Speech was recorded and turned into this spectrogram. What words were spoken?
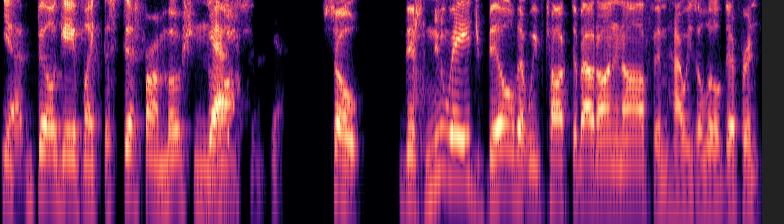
Yeah, Bill gave like the stiff arm motion in the Yes. Yeah, So this new age Bill that we've talked about on and off and how he's a little different.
